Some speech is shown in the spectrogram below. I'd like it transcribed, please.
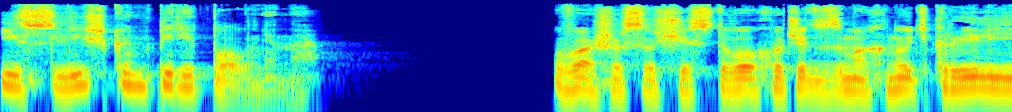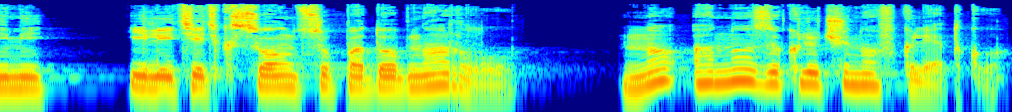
и слишком переполнена. Ваше существо хочет взмахнуть крыльями и лететь к солнцу подобно орлу, но оно заключено в клетку.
